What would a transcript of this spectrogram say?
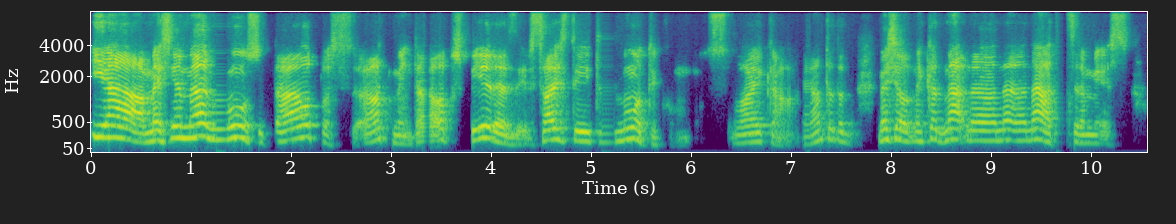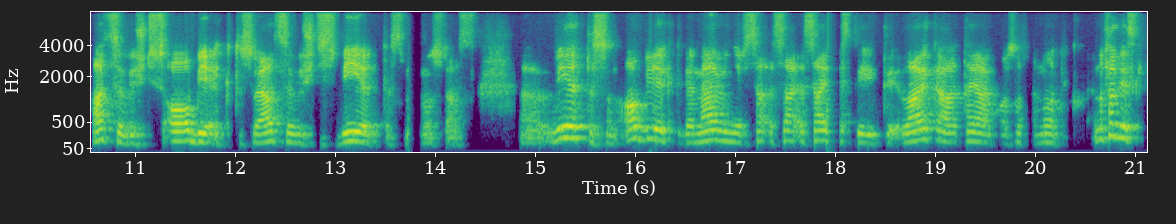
Jā, mēs vienmēr mūsu telpas, atmiņa, telpas pieredze ir saistīta ar notikumos laikā. Ja? Tad, tad mēs jau nekad ne, ne, neatceramies atsevišķus objektus vai atsevišķas vietas. Mūsu tās vietas un objekti vienmēr ir sa, sa, saistīti laikā, tajā, ko sauc par notikumu. Nu, faktiski,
